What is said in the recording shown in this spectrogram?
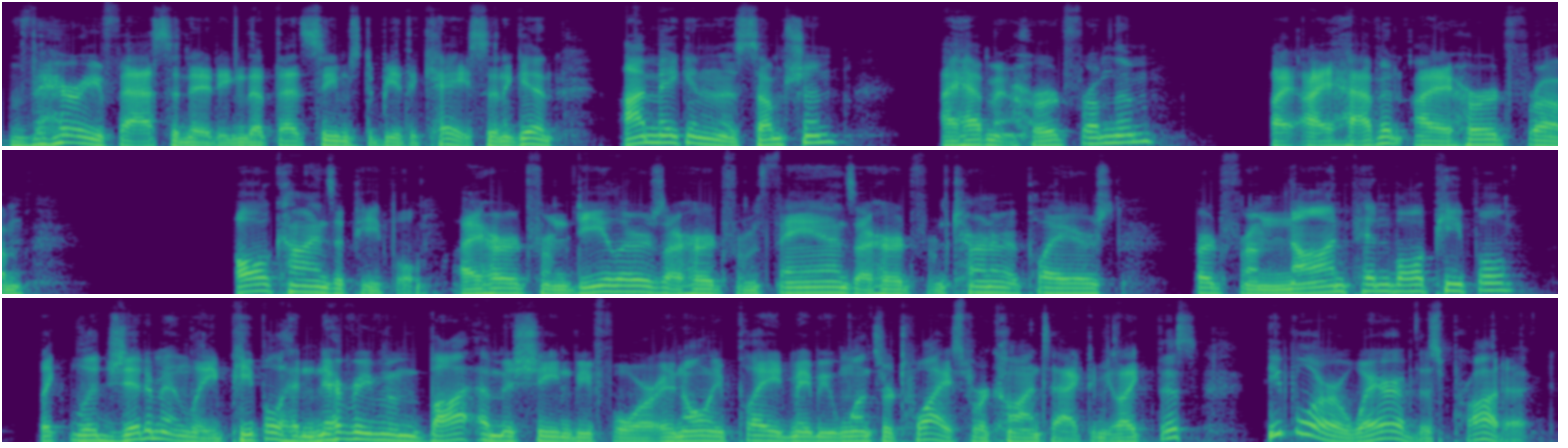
very fascinating that that seems to be the case. And again, I'm making an assumption. I haven't heard from them, I, I haven't. I heard from all kinds of people. I heard from dealers, I heard from fans, I heard from tournament players, heard from non pinball people. Like legitimately, people had never even bought a machine before and only played maybe once or twice were contacting me. Like this, people are aware of this product,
